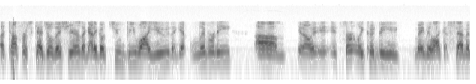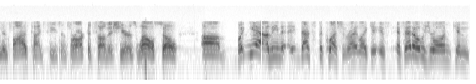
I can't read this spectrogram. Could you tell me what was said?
a tougher schedule this year. They got to go to BYU. They get Liberty. Um, you know, it, it certainly could be maybe like a seven and five type season for Arkansas this year as well. So, um, but yeah, I mean, that's the question, right? Like if if Ed Orgeron can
